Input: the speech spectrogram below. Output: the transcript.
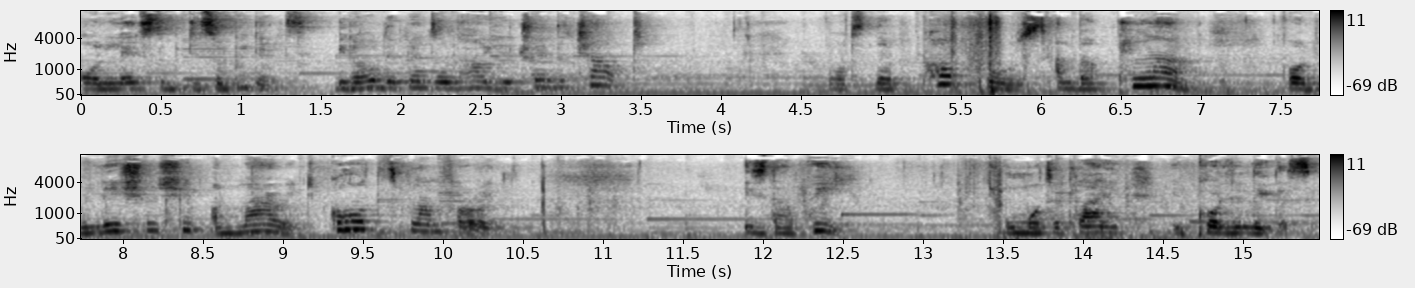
or learns to be disobedient. It all depends on how you train the child. But the purpose and the plan for relationship and marriage, God's plan for it, is that we will multiply a godly legacy.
